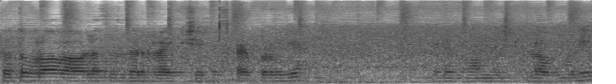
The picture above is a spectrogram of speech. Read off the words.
तर तो ब्लॉग आवडला तर जर लाईक शेअर सबस्क्राईब करून घ्या. नेक्स्ट ब्लॉगमध्ये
